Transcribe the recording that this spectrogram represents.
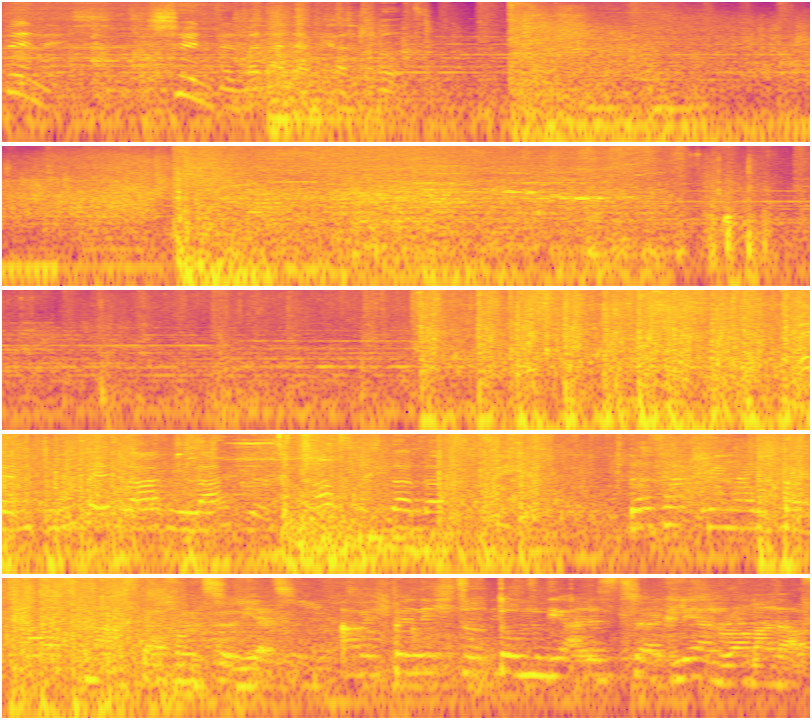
bin ich. Schön, wenn man anerkannt wird. Funktioniert. Aber ich bin nicht so dumm, dir alles zu erklären, Romanov.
